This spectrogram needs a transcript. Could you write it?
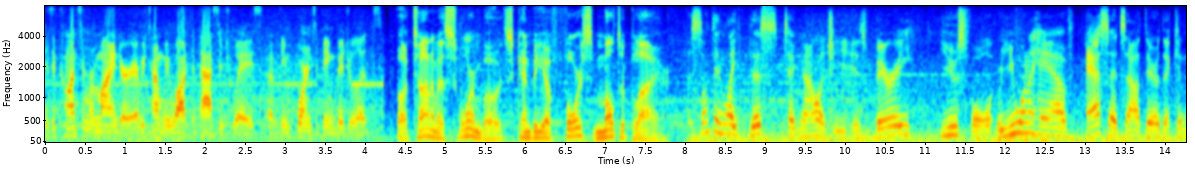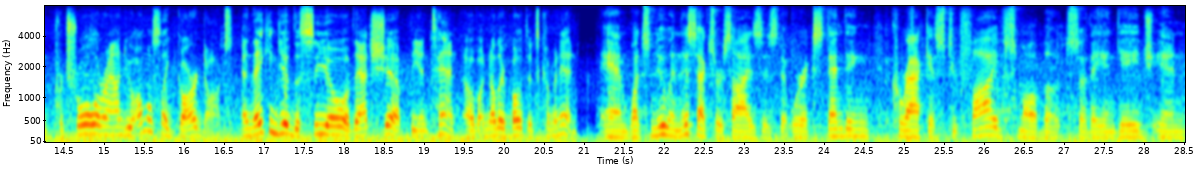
It's a constant reminder every time we walk the passageways of the importance of being vigilant. Autonomous swarm boats can be a force multiplier. Something like this technology is very useful where you want to have assets out there that can patrol around you almost like guard dogs and they can give the CO of that ship the intent of another boat that's coming in. And what's new in this exercise is that we're extending Caracas to five small boats so they engage in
